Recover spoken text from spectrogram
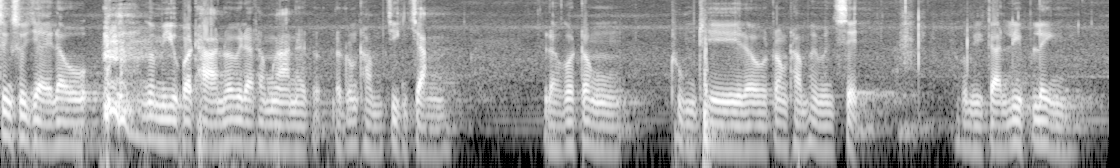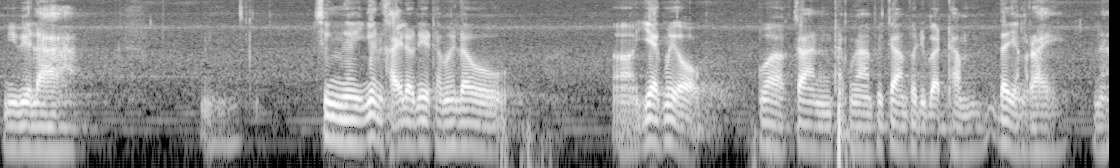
ซึ่งส่วนใหญ่เราก็มีอุปทานว่าเวลาทำงานเนี่ยเราต้องทำจริงจัง เราก็ต้อง ทุ่มเทเราต้องทำให้มันเสร็จ ก็มีการรีบเร่งมีเวลา ซึ่งในเงื่อนไขเราเนี่ยทำให้เราแยกไม่ออกว่าการทำงานเป็นการปฏิบัติธรรมได้อย่างไรนะ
